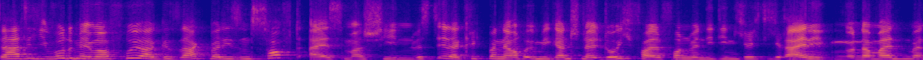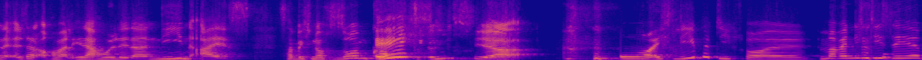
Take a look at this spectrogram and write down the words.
Da hatte ich, wurde mir immer früher gesagt, bei diesen Soft-Eismaschinen, wisst ihr, da kriegt man ja auch irgendwie ganz schnell Durchfall von, wenn die die nicht richtig reinigen. Und da meinten meine Eltern auch immer, Lena, hol dir da nie ein Eis. Das habe ich noch so im Kopf Echt? drin. Ja. Oh, ich liebe die voll. Immer wenn ich die sehe,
